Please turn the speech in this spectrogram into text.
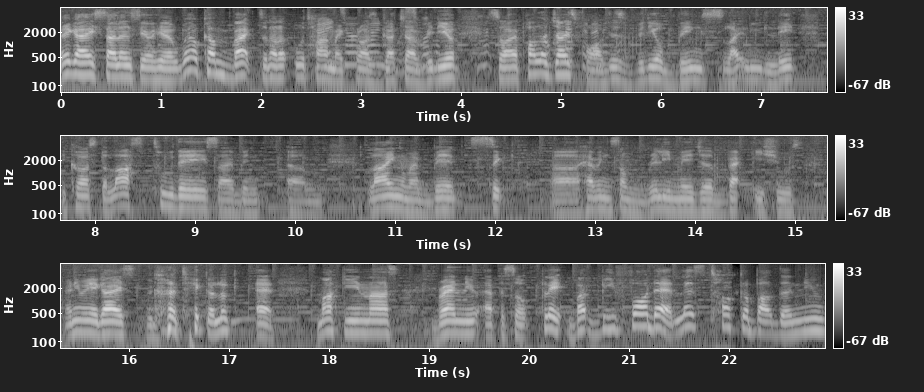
Hey guys, Silence here. Welcome back to another Uta Macross Gacha video. So I apologize for this video being slightly late because the last two days I've been um, lying in my bed sick, uh, having some really major back issues. Anyway guys, we're gonna take a look at Makina's brand new episode plate. But before that, let's talk about the new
